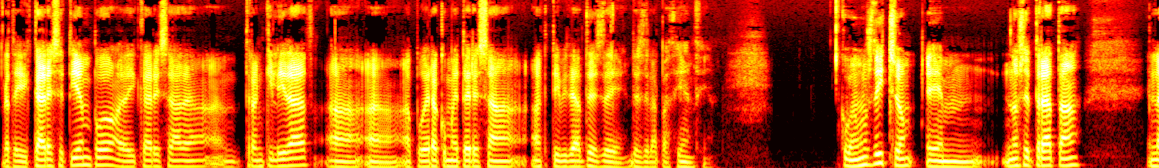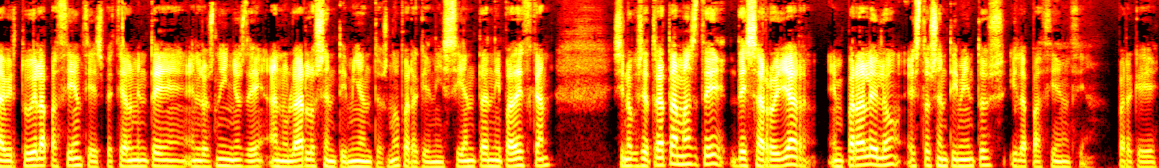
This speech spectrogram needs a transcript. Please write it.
dedicar ese tiempo, a dedicar esa tranquilidad, a, poder acometer esa actividad desde, desde, la paciencia. Como hemos dicho, eh, no se trata en la virtud de la paciencia, especialmente en los niños, de anular los sentimientos, ¿no? Para que ni sientan ni padezcan, sino que se trata más de desarrollar en paralelo estos sentimientos y la paciencia, para que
